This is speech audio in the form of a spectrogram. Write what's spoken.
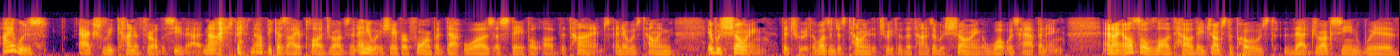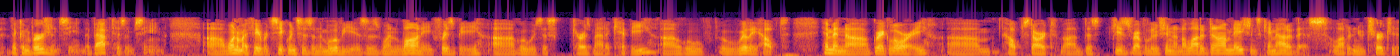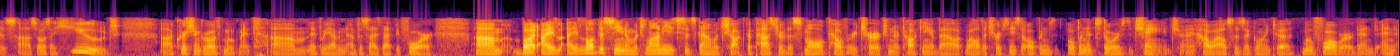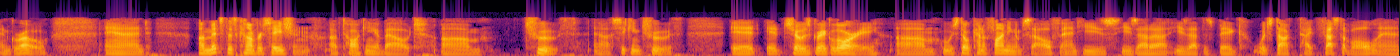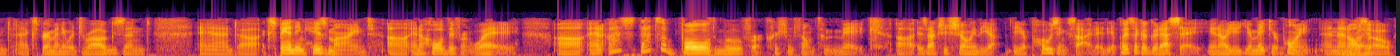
I was actually kind of thrilled to see that. Not not because I applaud drugs in any way, shape, or form, but that was a staple of the times, and it was telling, it was showing the truth. It wasn't just telling the truth of the times; it was showing what was happening. And I also loved how they juxtaposed that drug scene with the conversion scene, the baptism scene. Uh, one of my favorite sequences in the movie is is when Lonnie Frisbee, uh, who was this charismatic hippie, uh, who who really helped him and uh, Greg Laurie um, helped start uh, this Jesus Revolution, and a lot of denominations came out of this, a lot of new churches. Uh, so it was a huge uh, Christian growth movement, um, if we haven't emphasized that before. Um, but I, I love the scene in which Lonnie sits down with Chuck, the pastor of the small Calvary church, and they're talking about, well, the church needs to open open its doors to change. Uh, how else is it going to move forward and, and, and grow? And amidst this conversation of talking about um, truth, uh, seeking truth, it it shows Greg Laurie, um, who is still kind of finding himself, and he's he's at a he's at this big Woodstock type festival and, and experimenting with drugs and and uh, expanding his mind uh, in a whole different way. Uh, and that's, that's a bold move for a Christian film to make. Uh, is actually showing the the opposing side. It, it plays like a good essay. You know, you, you make your point, and then right. also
